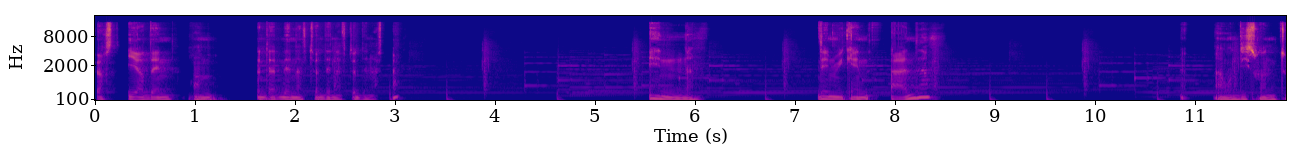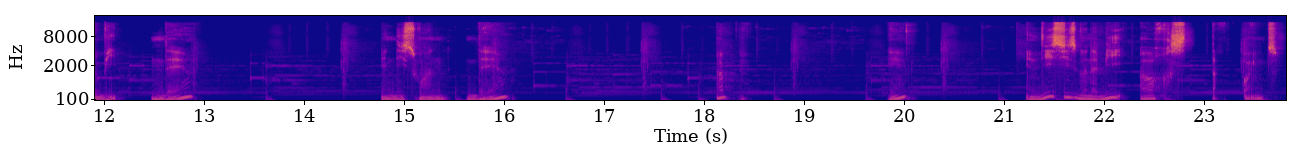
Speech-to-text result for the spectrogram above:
first here, then on that, then after, then after, then after. And then we can add. I want this one to be there. And this one there. Up. Okay. This is gonna be our start point.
